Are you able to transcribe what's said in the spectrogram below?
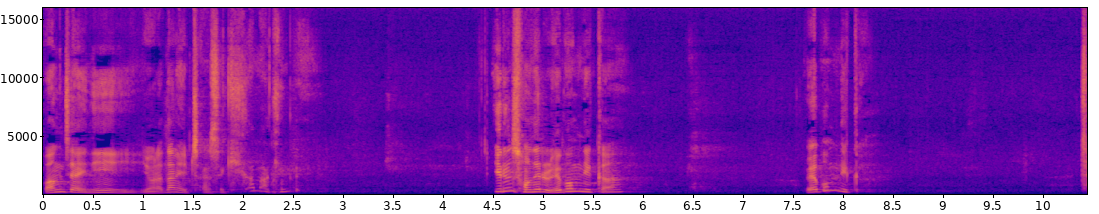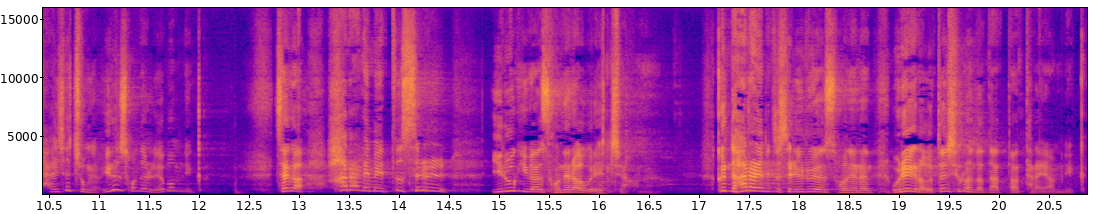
왕자인이 요나단의 입장에서 기가 막힌 거예요. 이런 손해를 왜 봅니까? 왜 봅니까? 자, 이제 중요해요. 이런 손해를 왜 봅니까? 제가 하나님의 뜻을 이루기 위한 손해라고 그랬죠. 그런데 하나님의 뜻을 이루기 위한 손해는 우리에게는 어떤 식으로 나, 타나야 합니까?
